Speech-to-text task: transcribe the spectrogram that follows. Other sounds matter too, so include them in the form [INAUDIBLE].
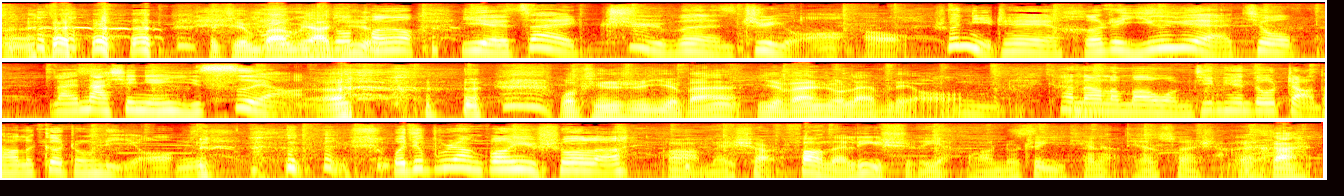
这节目办不下去很多朋友也在质问志勇，哦，说你这合着一个月就。来那些年一次呀！[LAUGHS] 我平时是夜班，夜班时候来不了。嗯，看到了吗？我们今天都找到了各种理由，[LAUGHS] 我就不让光玉说了啊。没事儿，放在历史的眼光中，这一天两天算啥呀？[LAUGHS] 干！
